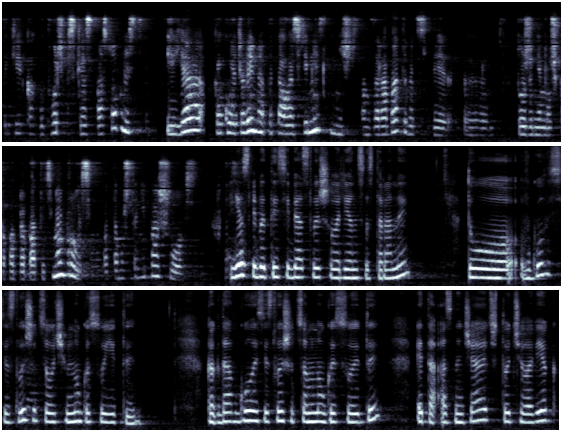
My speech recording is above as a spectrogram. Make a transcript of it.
такие как бы творческие способности, и я какое-то время пыталась ремесленничать, там, зарабатывать себе, э, тоже немножко подрабатывать, но бросила, потому что не пошло все. Если бы ты себя слышала, Лен, со стороны, то в голосе слышится очень много суеты. Когда в голосе слышится много суеты, это означает, что человек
